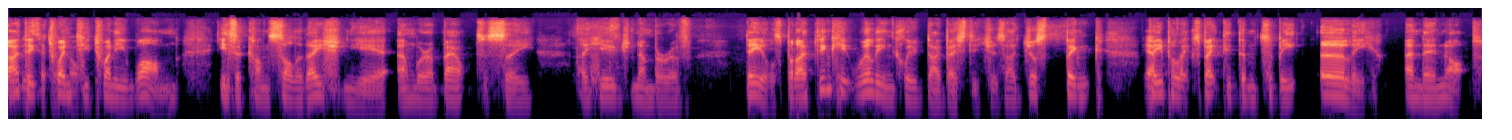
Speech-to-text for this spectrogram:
I think 2021 is a consolidation year, and we're about to see a huge number of deals. But I think it will include divestitures. I just think Yep. people expected them to be early, and they're not.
